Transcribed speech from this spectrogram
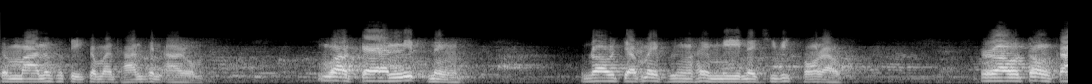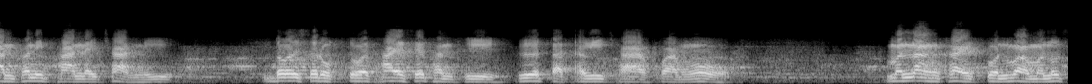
สมานุสติกรรมฐานเป็นอารมณ์ ว่าแกนนิดหนึ่ง เราจะไม่พึงให้มีในชีวิตของเรา เราต้องการพระนิพพานในชาตินี้ โดยสรุปตัวท้ายเสียทันทีคือตัดอวิชชาความโง่มานั่งไข้คนว่ามนุษย์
